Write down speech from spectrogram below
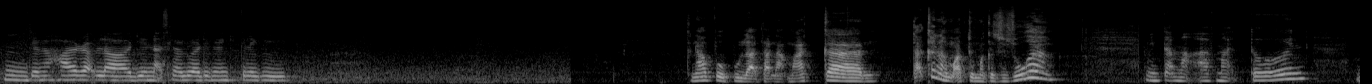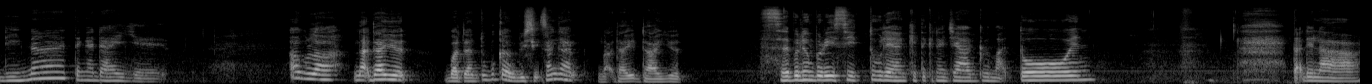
Hmm, jangan haraplah dia nak selalu ada dengan kita lagi. Kenapa pula tak nak makan? Takkanlah Mak Tun makan seseorang. Minta maaf, Mak Tun. Dina tengah diet. Apalah, nak diet. Badan tu bukan bisik sangat. Nak diet-diet. Sebelum berisi tu lah yang kita kena jaga, Mak Tun. Tak adalah.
